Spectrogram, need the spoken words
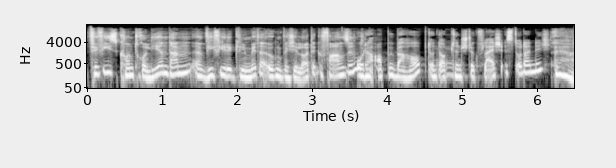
Pfiffis kontrollieren dann, äh, wie viele Kilometer irgendwelche Leute gefahren sind. Oder ob überhaupt und ob du ein Stück Fleisch isst oder nicht. Ja,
